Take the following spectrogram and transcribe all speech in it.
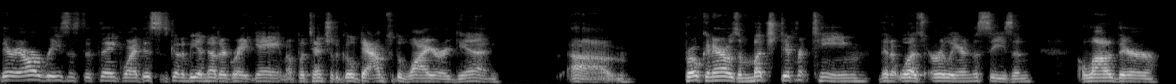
there are reasons to think why this is going to be another great game, a potential to go down to the wire again. Um, Broken Arrow is a much different team than it was earlier in the season. A lot of their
